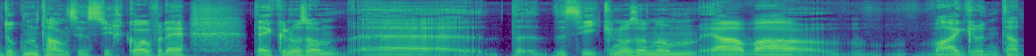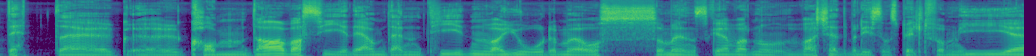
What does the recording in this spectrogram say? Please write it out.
dokumentaren sin styrke òg, for det, det, er ikke noe sånn eh, det, det, sier ikke noe sånn om ja, hva, hva er grunnen til at dette kom da? Hva sier det om den tiden? Hva gjorde det med oss som mennesker? Hva, noe, hva skjedde med de som spilte for mye?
